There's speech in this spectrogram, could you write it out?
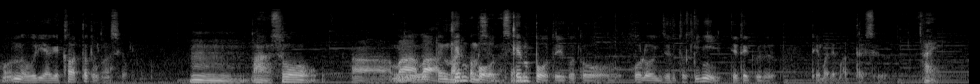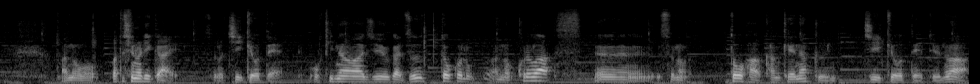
本の売り上げ変わったと思いますよ。うん。まあそあーまあまあ憲法憲法ということを論じるときに出てくるテーマでもあったりする。うはい。あの私の理解その地位協定沖縄中がずっとこのあのこれは、えーその党派関係なく地位協定というのは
